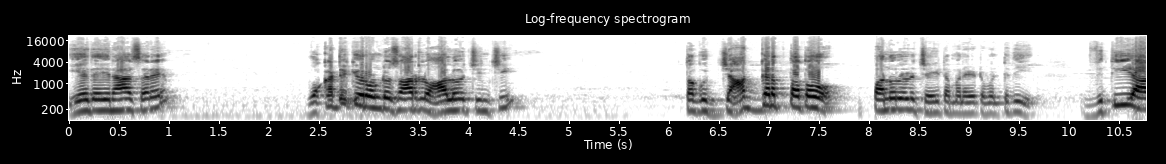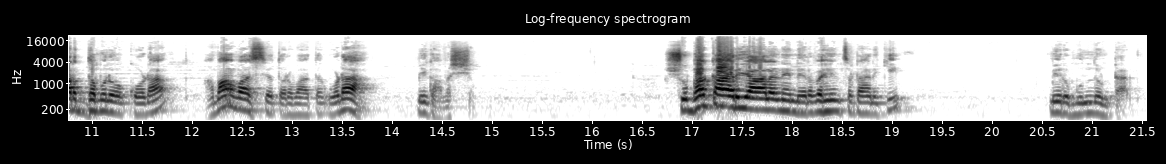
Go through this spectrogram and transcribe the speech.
ఏదైనా సరే ఒకటికి రెండు సార్లు ఆలోచించి తగు జాగ్రత్తతో పనులను చేయటం అనేటువంటిది ద్వితీయార్థములో కూడా అమావాస్య తర్వాత కూడా మీకు అవశ్యం. శుభకార్యాలని నిర్వహించడానికి మీరు ముందుంటారు.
